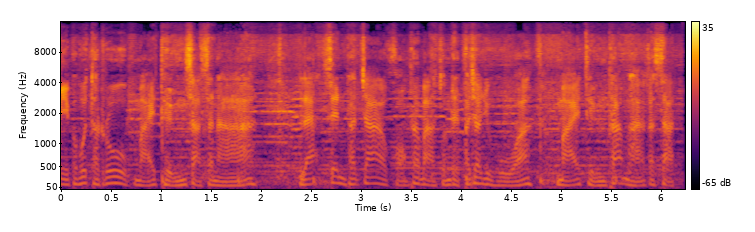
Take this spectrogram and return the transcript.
มีพระพุทธรูปหมายถึงศาสนา และเส้นพระเจ้าของพระบาทสมเด็จพระเจ้าอยู่หัว หมายถึงพระมหากษัตริย์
